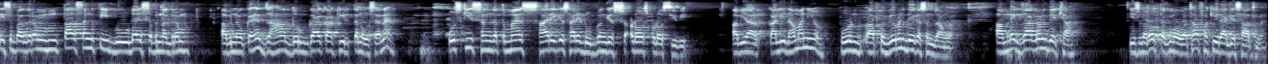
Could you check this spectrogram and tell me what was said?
तिस बग्रम, ता संगति बूढ़े सब नगरम। अब नो कहे, जहाँ दुर्गा का कीर्तन हो ना, उसकी संगत में सारे के सारे डूबेंगे अड़ोस पड़ोसी भी। अब यार, काली ना मानियो? पूर्ण, आपको विवरण देकर समझाऊँगा। हमने एक जागरण देखा, इसमें रोहतक में हुआ था फकीरा के साथ में।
